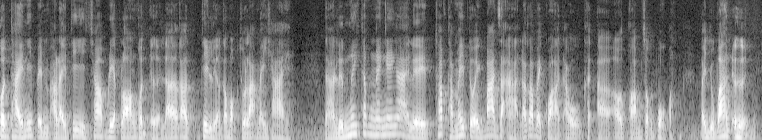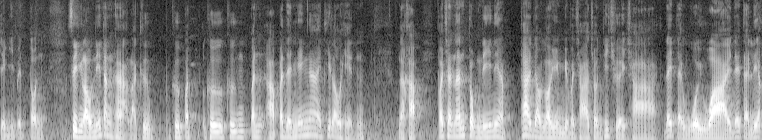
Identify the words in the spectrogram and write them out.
คนไทยนี่เป็นอะไรที่ชอบเรียกร้องคนอื่น แล้วก็ที่เหลือก็บอกธุระไม่ใช่ นะหรือไม่ต้องง่าย ๆ เลยชอบทำให้ตัวเองบ้านสะอาด แล้วก็ไปกวาดเอาเอาเอาความสกปรกไปอยู่บ้านอื่น อย่างนี้เป็นต้น สิ่งเหล่านี้ต่างหากล่ะคือคือคือคือปัญอ่าประเด็นง่าย ๆ ที่เราเห็นนะครับ เพราะฉะนั้นตรงนี้เนี่ยถ้าเราเรายังมีประชาชนที่เฉื่อยชา ได้แต่โวยวายได้แต่เรียก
